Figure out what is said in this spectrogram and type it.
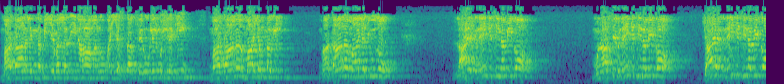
ماں کان علی نبی ولدین فرول المشرقین ماں کانا ما یمبگی ماں کانا ما یجوزو لائق نہیں کسی نبی کو مناسب نہیں کسی نبی کو جائز نہیں کسی نبی کو۔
